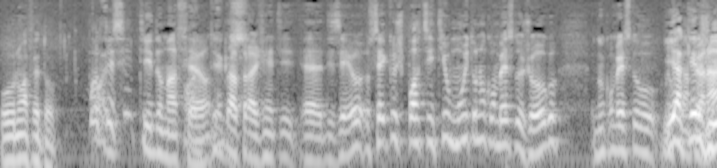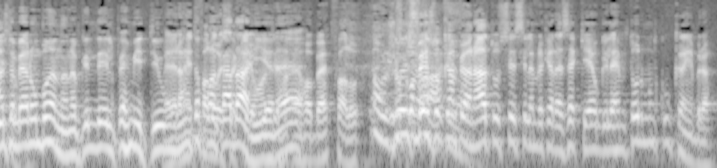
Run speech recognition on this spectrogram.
Ou não afetou? Pode ter sentido, Marcel. Pode ter Não dá pra gente é, dizer. Eu, eu sei que o esporte sentiu muito no começo do jogo, no começo do. do E aquele juiz também era um banana, porque ele, ele permitiu Era, a gente muita pancadaria, ontem, né? o Roberto falou. Não, o no começo do campeonato, você se lembra que era Ezequiel, Guilherme, todo mundo com cãibra.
